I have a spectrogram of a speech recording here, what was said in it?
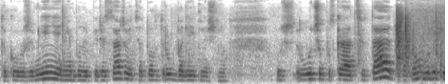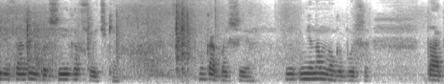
такого же мнения, не буду пересаживать, а то вдруг болеть начнут. Лучше пускай отцветают, потом буду пересаживать большие горшочки. Ну как большие? Не намного больше. Так,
